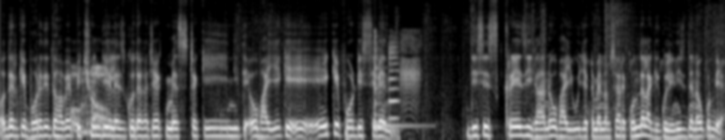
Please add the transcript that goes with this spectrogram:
ওদেরকে ভরে দিতে হবে পিছন দিয়ে লেস গো দেখা যাক ম্যাচটা কি নিতে ও ভাই AK AK forty seven this is crazy gun ও ভাই ওই যে একটা ম্যান নামছে আরে কোন দা লাগে গুলি নিজ দেনা উপর দেয়া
